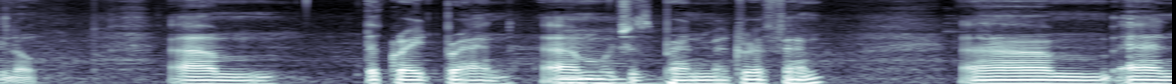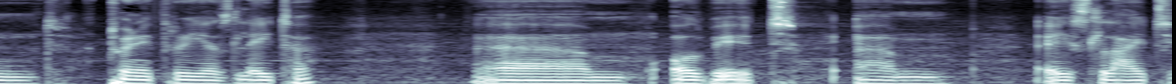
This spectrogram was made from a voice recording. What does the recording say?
you know, um, the great brand, um, Mm. which is brand Metro FM, um, and 23 years later, um, albeit um, a slight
